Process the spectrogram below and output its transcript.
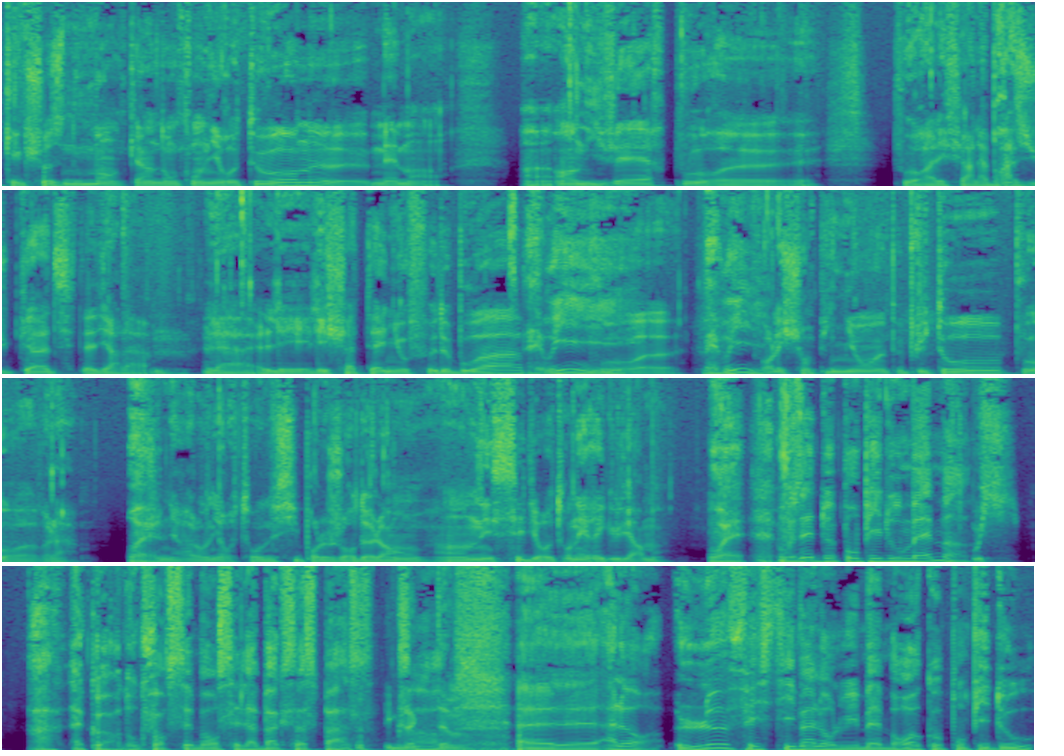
quelque chose nous manque. hein. Donc on y retourne, euh, même en, en, hiver pour euh, pour aller faire la brazucade, c'est-à-dire la, la, les, les châtaignes au feu de bois, Eh oui, pour euh, mais oui. pour les champignons un peu plus tôt, pour voilà. En général, on y retourne aussi pour le jour de l'an. On essaie d'y retourner régulièrement. Ouais. Vous êtes de Pompidou même? Oui, Ah, d'accord. Donc forcément, c'est là-bas que ça se passe. exactement. Hein. Euh, alors, le festival en lui-même, Rock au Pompidou,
